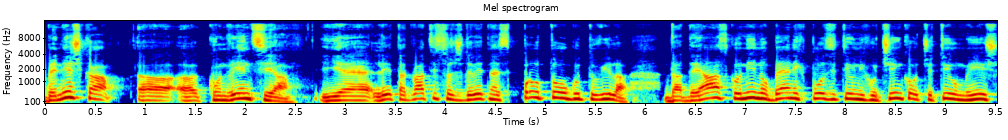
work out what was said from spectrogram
Beneška uh, konvencija je leta 2019 prav to ugotovila, da dejansko ni nobenih pozitivnih učinkov, če ti omejiš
